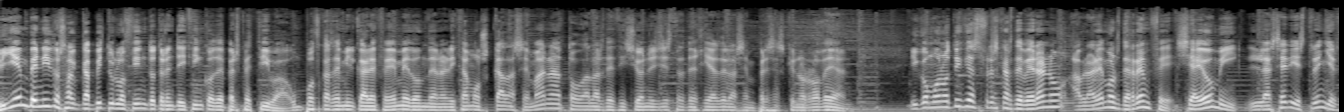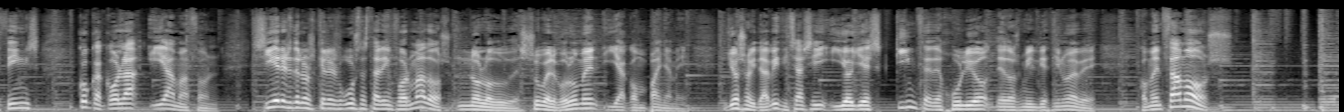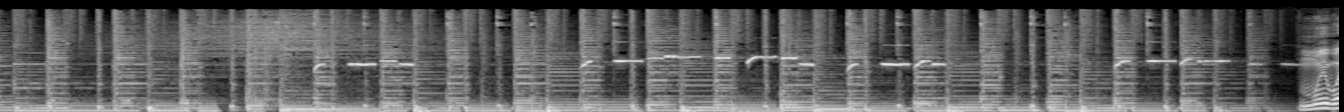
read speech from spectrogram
Bienvenidos al capítulo 135 de Perspectiva, un podcast de Milcar FM donde analizamos cada semana todas las decisiones y estrategias de las empresas que nos rodean. Y como noticias frescas de verano, hablaremos de Renfe, Xiaomi, la serie Stranger Things, Coca-Cola y Amazon. Si eres de los que les gusta estar informados, no lo dudes, sube el volumen y acompáñame. Yo soy David Isasi y hoy es 15 de julio de 2019. ¡Comenzamos!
